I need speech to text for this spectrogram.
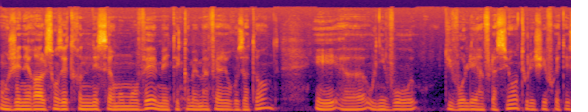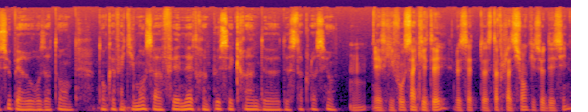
en général, sans être nécessairement mauvais, mais étaient quand même inférieurs aux attentes. Et euh, au niveau du volet inflation, tous les chiffres étaient supérieurs aux attentes. Donc effectivement, ça a fait naître un peu ces craintes de, de stagflation. Mmh. Est-ce qu'il faut s'inquiéter de cette stagflation qui se dessine?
